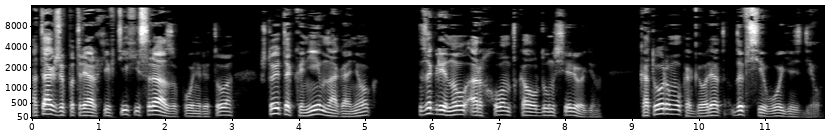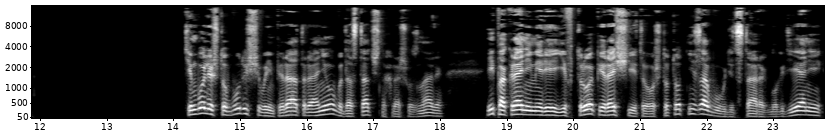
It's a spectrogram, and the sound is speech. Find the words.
а также патриарх Евтихий сразу поняли то, что это к ним на огонек заглянул архонт-колдун Серегин, которому, как говорят, до всего есть дело. Тем более, что будущего императора они оба достаточно хорошо знали, и, по крайней мере, Евтропий рассчитывал, что тот не забудет старых благодеяний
